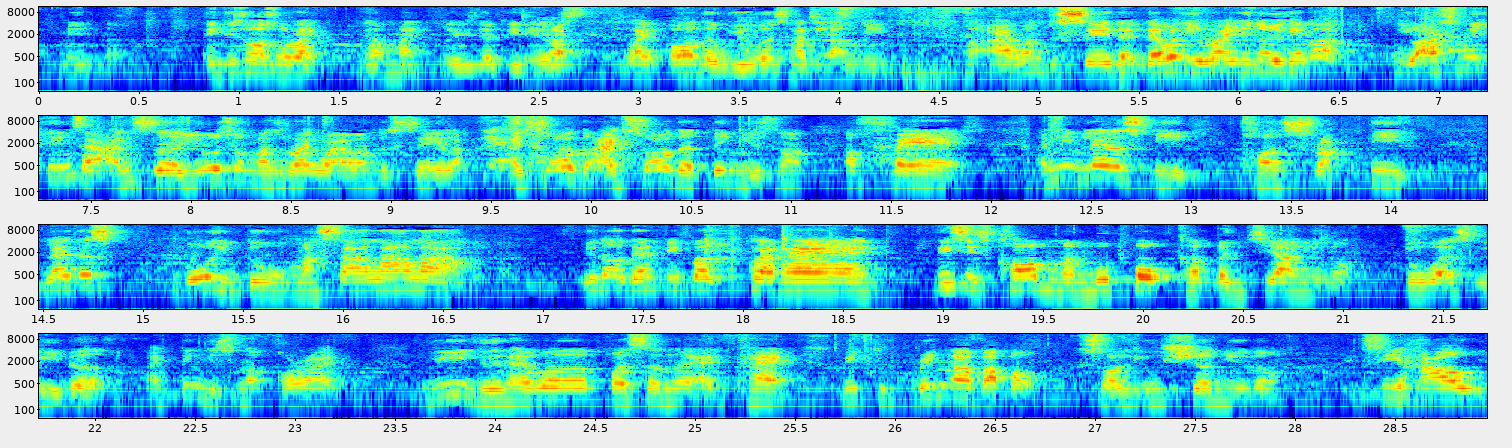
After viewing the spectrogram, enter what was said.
I mean uh, this one also right. Never mind. Malaysiakini right. Like all the viewers have done me. But I want to say that that one you write, you know, you cannot. You ask me things, I answer. You also must write what I want to say, lah. I saw the I saw the thing is not, not fair. I mean, let us be constructive. Let us go into masala lah. You know, then people clap hand. This is called memupuk kebencian, you know, towards leader. I think it's not correct. We do never personal attack. We to bring up about solution, you know. See how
